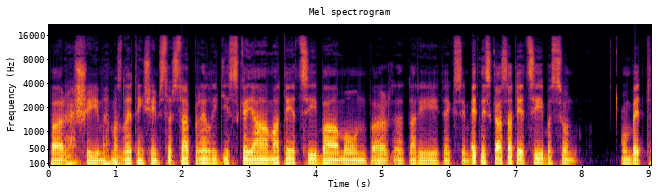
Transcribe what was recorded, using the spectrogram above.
par šīm mazliet šīm starpreliģiskajām attiecībām un par eh, arī, teiksim, etniskās attiecības un, Un, bet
